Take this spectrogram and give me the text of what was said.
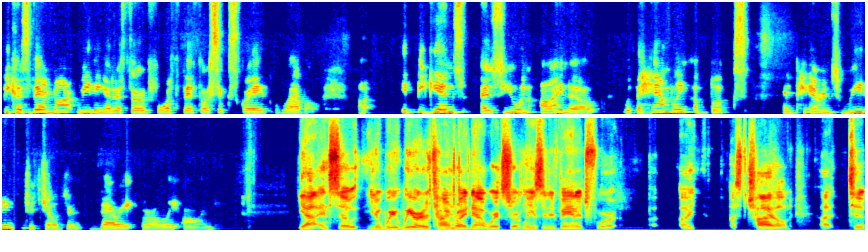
because they're not reading at a third, fourth, fifth, or sixth grade level. Uh, it begins, as you and I know, with the handling of books and parents reading to children very early on. Yeah, and so you know we we are at a time right now where it certainly is an advantage for a, a child uh, to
